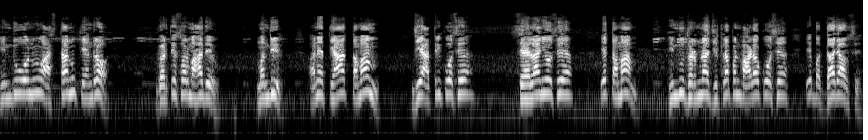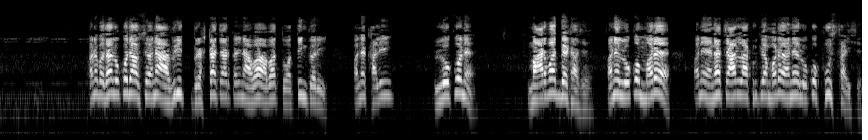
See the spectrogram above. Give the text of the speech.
હિન્દુઓનું આસ્થાનું કેન્દ્ર, ગળતેશ્વર મહાદેવ મંદિર. અને ત્યાં તમામ જે યાત્રિકો છે, સહેલાણીઓ છે, એ તમામ હિન્દુ ધર્મના જેટલા પણ બાળકો છે, એ બધા જ આવશે. અને બધા લોકો જ આવશે. અને આવી રીત ભ્રષ્ટાચાર કરીને આવા આવા તોતિંગ કરી અને ખાલી લોકોને મારવા જ બેઠા છે. અને લોકો મરે અને એના ચાર લાખ રૂપિયા મળે અને લોકો ખુશ થાય છે.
